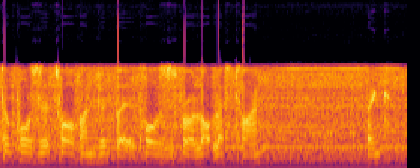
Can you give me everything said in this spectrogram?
Still pauses at 1200 but it pauses for a lot less time, I think.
